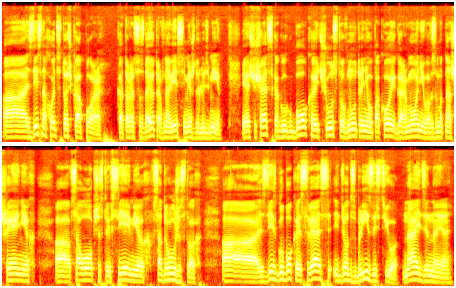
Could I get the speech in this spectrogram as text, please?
А, здесь находится точка опоры, которая создает равновесие между людьми и ощущается как глубокое чувство внутреннего покоя и гармонии во взаимоотношениях, а, в сообществе, в семьях, в содружествах. А, здесь глубокая связь идет с близостью, найденная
